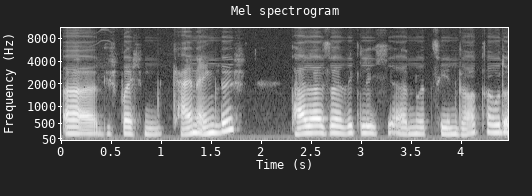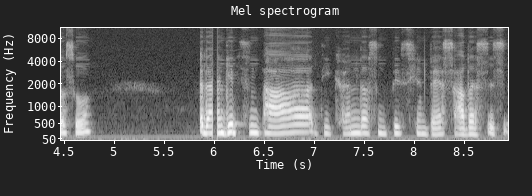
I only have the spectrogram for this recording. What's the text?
äh, die sprechen kein Englisch, teilweise wirklich äh, nur zehn Wörter oder so. Dann gibt es ein paar, die können das ein bisschen besser, aber es ist,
